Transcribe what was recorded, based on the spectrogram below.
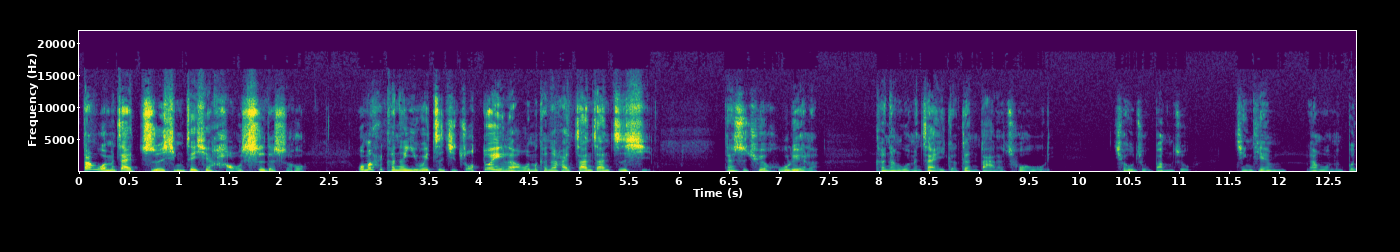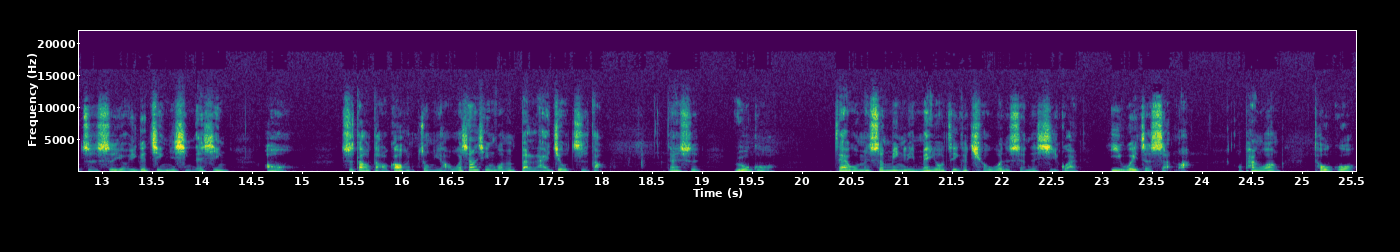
当我们在执行这些好事的时候，我们还可能以为自己做对了，我们可能还沾沾自喜，但是却忽略了，可能我们在一个更大的错误里。求主帮助，今天让我们不只是有一个警醒的心，哦，知道祷告很重要，我相信我们本来就知道。但是如果在我们生命里没有这个求问神的习惯，意味着什么？我盼望透过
